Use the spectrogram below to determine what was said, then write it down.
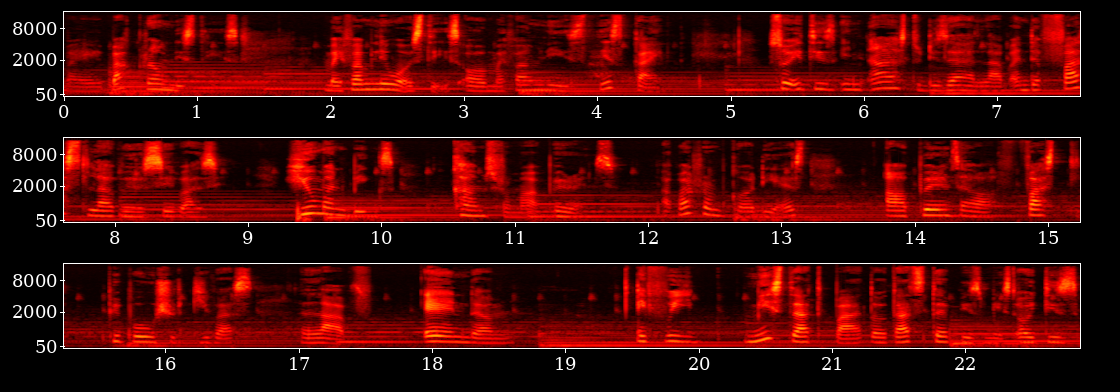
My background is this. My family was this or my family is this kind. So it is in us to desire love. And the first love we receive as human beings comes from our parents. Apart from god yes our parents are our first people who should give us love. And um, if we miss that part or that step is missed or it is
